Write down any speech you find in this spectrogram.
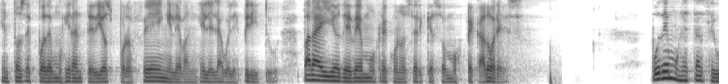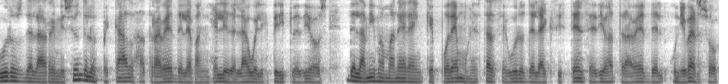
Entonces podemos ir ante Dios por fe en el Evangelio del agua y el Espíritu. Para ello debemos reconocer que somos pecadores podemos estar seguros de la remisión de los pecados a través del Evangelio del agua y el Espíritu de Dios, de la misma manera en que podemos estar seguros de la existencia de Dios a través del universo.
